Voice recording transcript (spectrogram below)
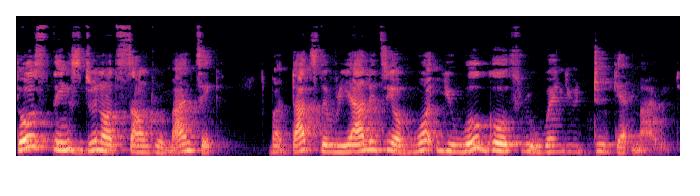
Those things do not sound romantic, but that's the reality of what you will go through when you do get married.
